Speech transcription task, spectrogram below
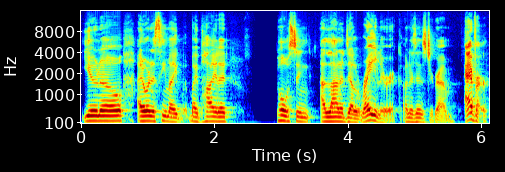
you know? I don't want to see my, my pilot posting a Lana Del Rey lyric on his Instagram. Ever.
